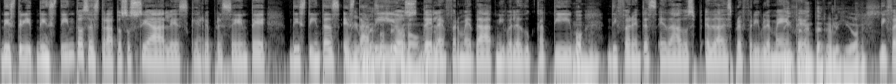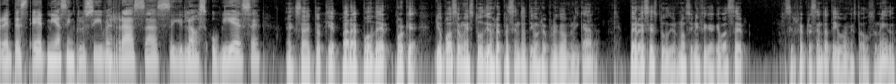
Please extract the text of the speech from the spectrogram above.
distintos estratos sociales, que represente distintos estadios de la enfermedad, nivel educativo, diferentes edades, edades preferiblemente, Diferentes religiones. diferentes etnias, inclusive razas, si las hubiese. Exacto, que para poder, porque yo puedo hacer un estudio representativo en República Dominicana, pero ese estudio no significa que va a ser representativo en Estados Unidos,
